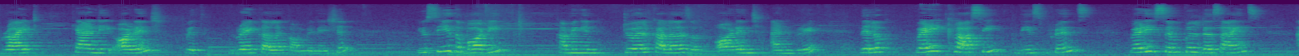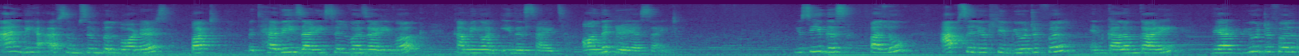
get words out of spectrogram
bright candy orange with grey color combination. You see the body coming in dual colors of orange and grey. They look very classy, these prints, very simple designs and we have some simple borders but with heavy zari silver zari work coming on either sides on the grayer side. You see this pallu, absolutely beautiful in kalamkari. They are beautiful,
